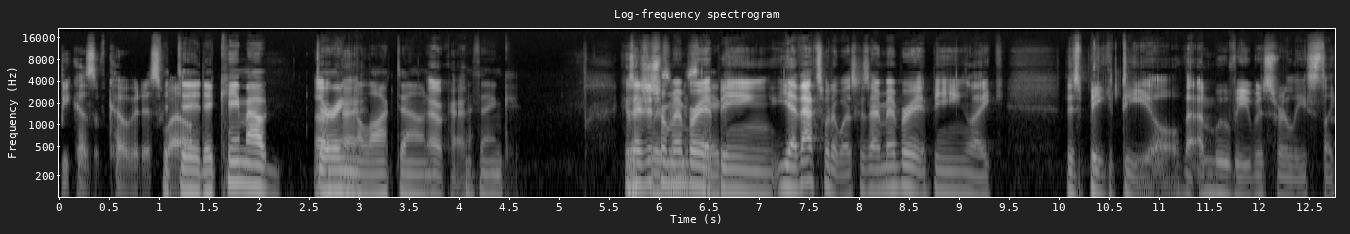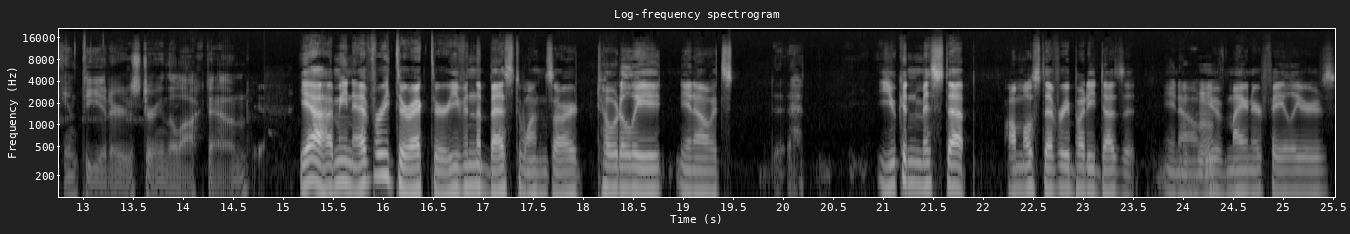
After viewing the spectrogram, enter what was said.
because of COVID as well. It did. It came out during Okay. the lockdown. Okay. I think. Because I just remember it being yeah, that's what it was. Because I remember it being like this big deal that a movie was released like in theaters during the lockdown. Yeah, I mean every director, even the best ones, are totally. You know, it's you can misstep. Almost everybody does it. You know, Mhm. you have minor failures.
